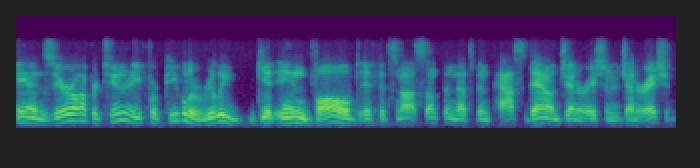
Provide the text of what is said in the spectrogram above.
and zero opportunity for people to really get involved if it's not something that's been passed down generation to generation.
